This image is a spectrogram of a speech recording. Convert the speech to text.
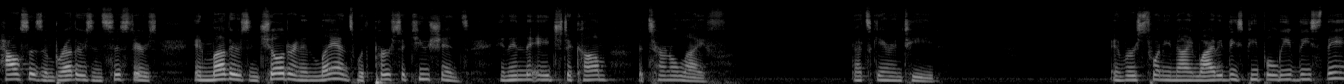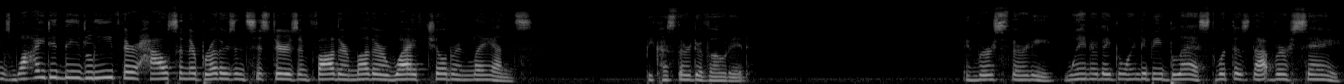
houses and brothers and sisters and mothers and children and lands with persecutions and in the age to come eternal life. That's guaranteed. In verse 29, why did these people leave these things? Why did they leave their house and their brothers and sisters and father, mother, wife, children, lands? Because they're devoted. In verse 30, when are they going to be blessed? What does that verse say?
